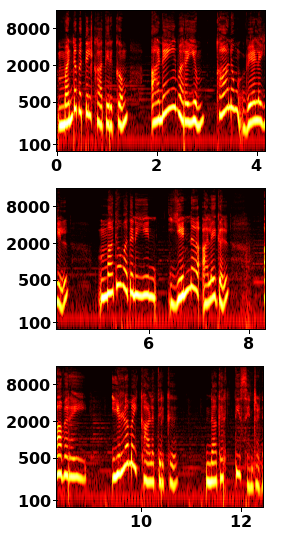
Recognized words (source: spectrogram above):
மண்டபத்தில் காத்திருக்கும் அனைவரையும் காணும் வேளையில் மதுவதனியின் என்ன அலைகள் அவரை இளமை காலத்திற்கு நகர்த்தி சென்றன.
